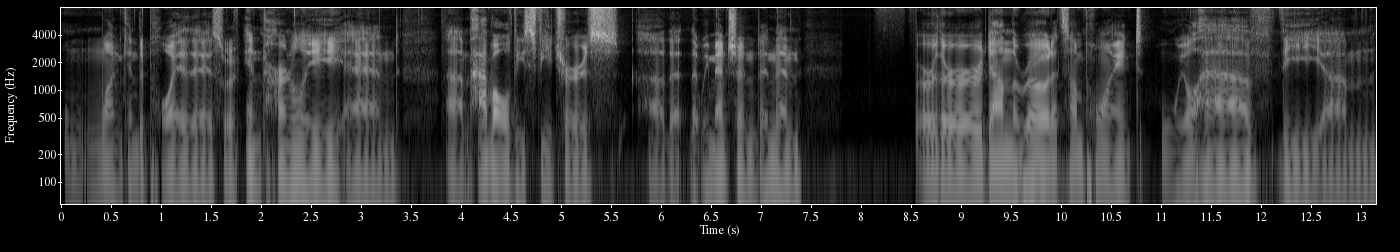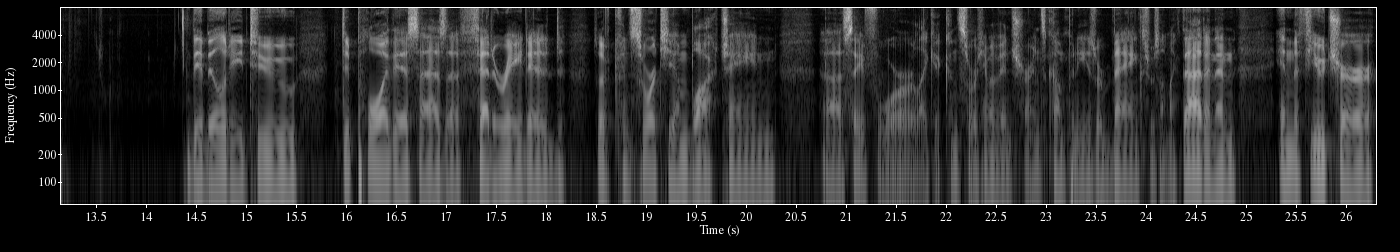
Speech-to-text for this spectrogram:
one can deploy this sort of internally and um, have all these features uh, that, that we mentioned, and then further down the road at some point we'll have the um, the ability to deploy this as a federated sort of consortium blockchain uh, say for like a consortium of insurance companies or banks or something like that. And then in the future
